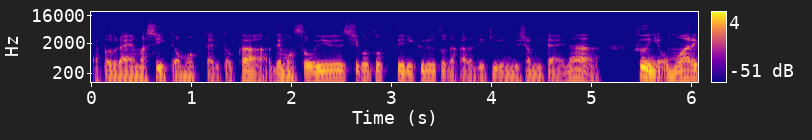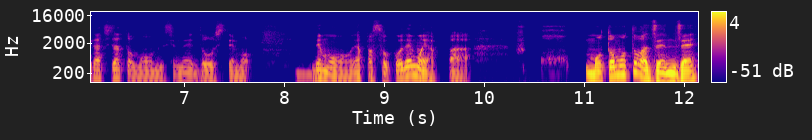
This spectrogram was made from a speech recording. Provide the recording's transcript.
やっぱ羨ましいと思ったりとか、でもそういう仕事ってリクルートだからできるんでしょみたいな風に思われがちだと思うんですよね、どうしても。でもやっぱそこでもやっぱもともとは全然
